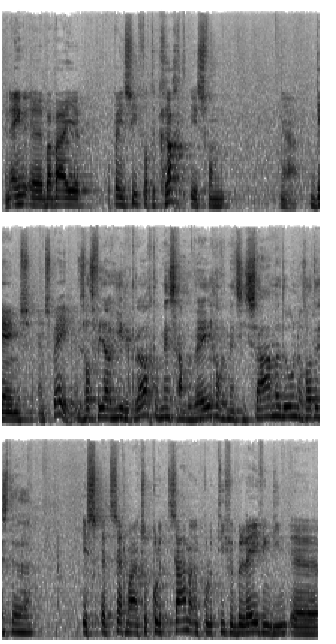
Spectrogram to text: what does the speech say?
En een, waarbij je opeens ziet wat de kracht is van ja, games en spelen. Dus wat voor jou hier de kracht? Dat mensen gaan bewegen of dat mensen iets samen doen? Of wat is de... Is het zeg maar een soort collect- samen een collectieve beleving die eh, eh,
